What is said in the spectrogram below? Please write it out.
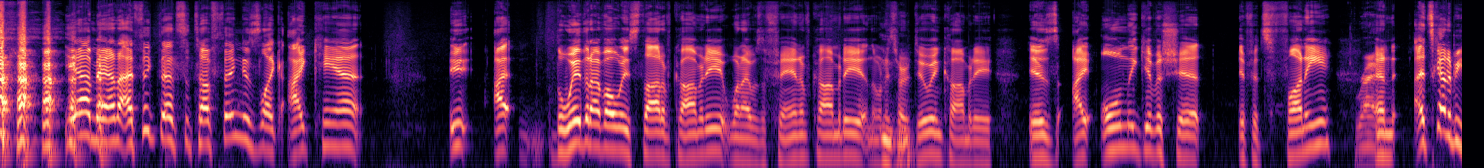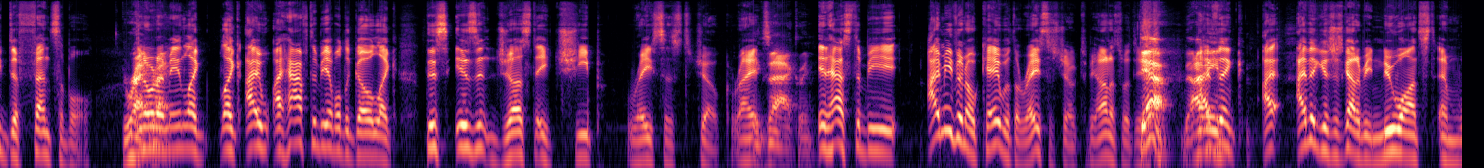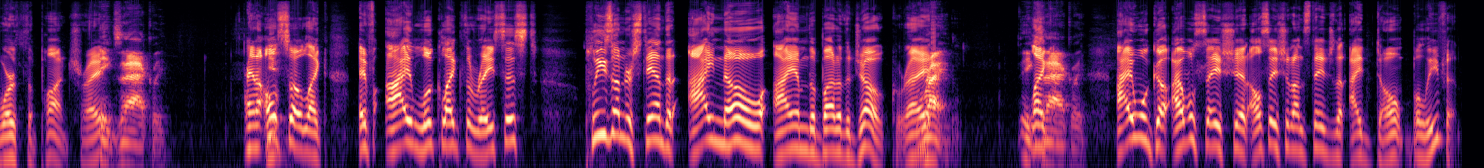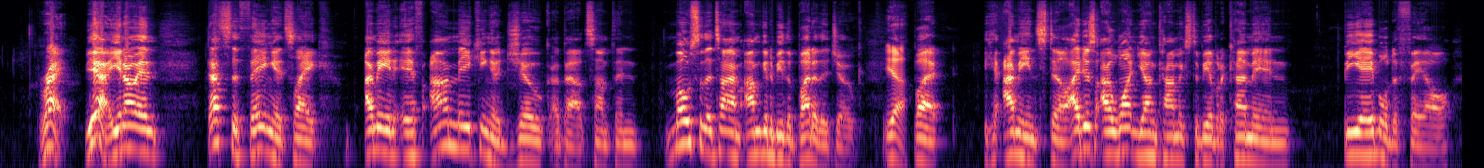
yeah, man. I think that's the tough thing. Is like I can't. It, I the way that I've always thought of comedy when I was a fan of comedy and then when I Mm-hmm. started doing comedy is I only give a shit if it's funny Right. and it's got to be defensible. Right, you know what I mean? Like like I I have to be able to go like this isn't just a cheap racist joke, right? exactly. It has to be I'm even okay with a racist joke, to be honest with you. Yeah, I, I mean- think I I think it's just got to be nuanced and worth the punch, right? Exactly. And also, like, if I look like the racist, please understand that I know I am the butt of the joke, right? Right. Like- Exactly. I will go. I will say shit. I'll say shit on stage that I don't believe in. Right. Yeah, you know, and that's the thing. It's like, I mean, if I'm making a joke about something, most of the time I'm going to be the butt of the joke. Yeah. But I mean, still, I just I want young comics to be able to come in, be able to fail,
